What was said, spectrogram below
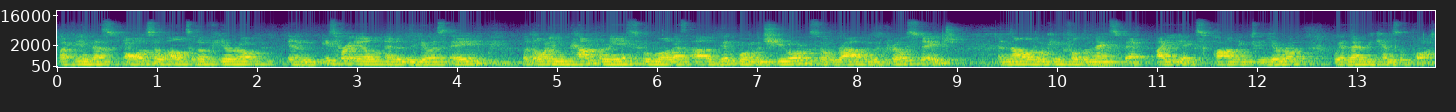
but we invest also outside of Europe in Israel and in the USA, but only in companies who more or less are a bit more mature, so rather in the growth stage, and now are looking for the next step, i.e. expanding to Europe, where then we can support.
